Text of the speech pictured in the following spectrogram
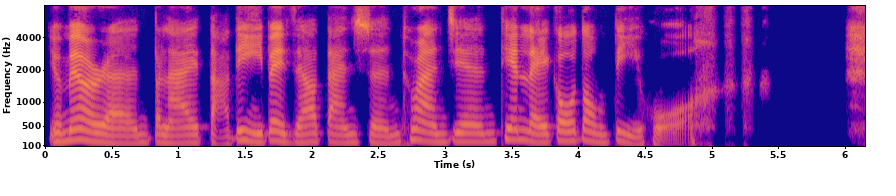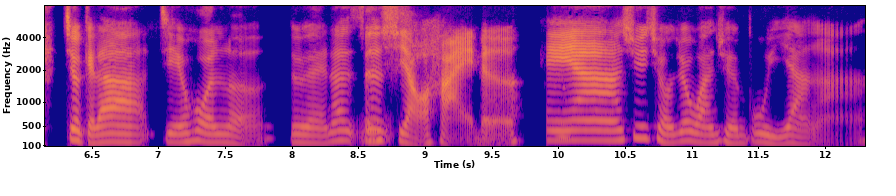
有没有人本来打定一辈子要单身，突然间天雷勾动地火？就给他结婚了，对不对？那生小孩了，哎呀，需求就完全不一样啊。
